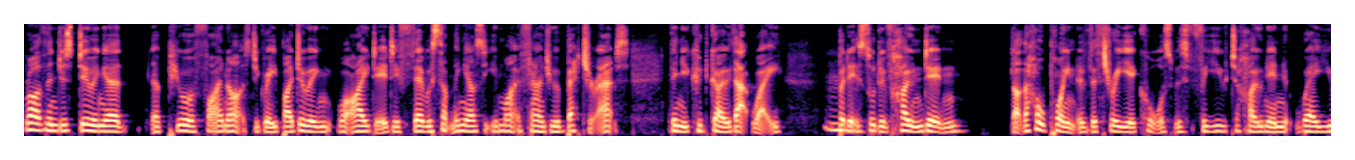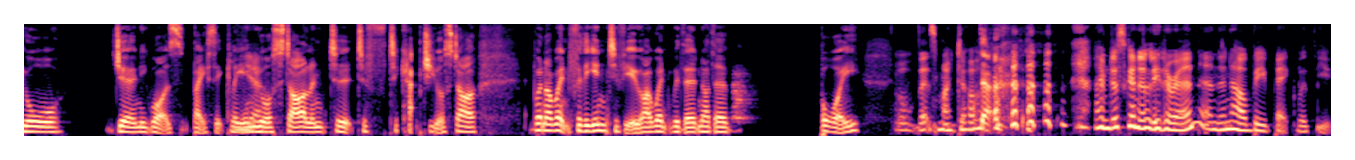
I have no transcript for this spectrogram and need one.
rather than just doing a a pure fine arts degree by doing what I did. If there was something else that you might have found you were better at, then you could go that way. But it's mm. sort of honed in. Like the whole point of the three year course was for you to hone in where your journey was basically and Yeah. your style and to to to capture your style. When I went for the interview, I went with another boy Oh, that's my dog. I'm just going to let her in and then I'll be back with you.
